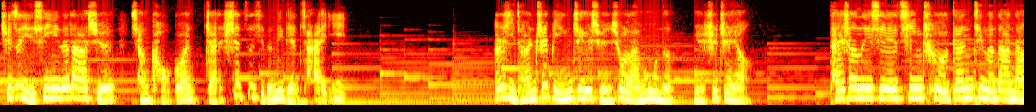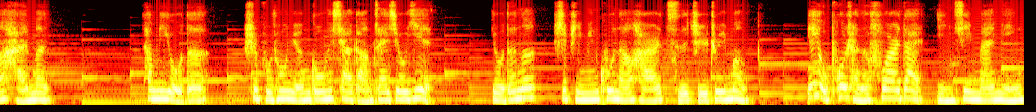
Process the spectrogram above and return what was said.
去自己心仪的大学，向考官展示自己的那点才艺。而以团之名这个选秀栏目呢，也是这样。台上那些清澈干净的大男孩们，他们有的是普通员工下岗再就业，有的呢是贫民窟男孩辞职追梦，也有破产的富二代隐姓埋名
